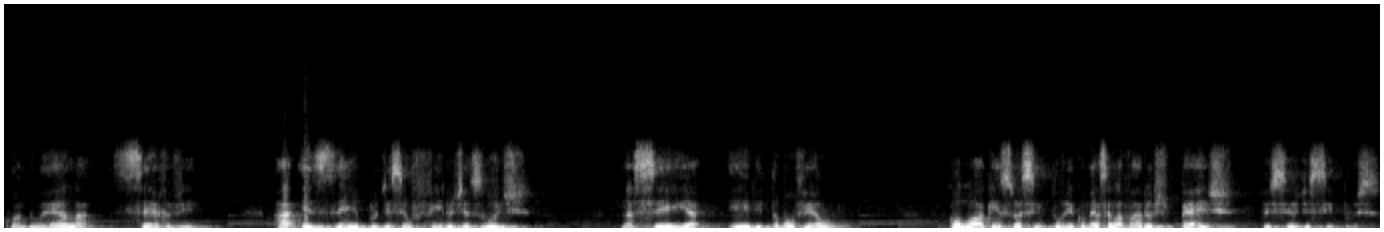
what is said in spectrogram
quando ela serve. A exemplo de seu filho Jesus, na ceia, ele toma o véu coloca em sua cintura e começa a lavar os pés dos seus discípulos.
